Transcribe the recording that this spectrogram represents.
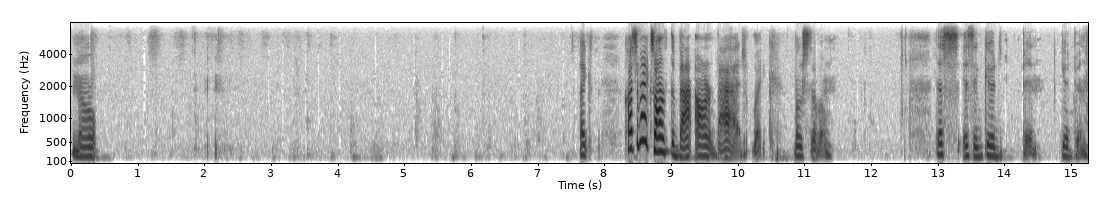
no. Like, cosmetics aren't the bad aren't bad. Like most of them. This is a good bin. Good bin.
